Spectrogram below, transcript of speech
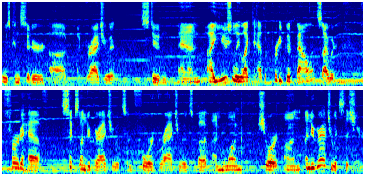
who's considered uh, a graduate student. And I usually like to have a pretty good balance. I would prefer to have six undergraduates and four graduates, but I'm one short on undergraduates this year.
